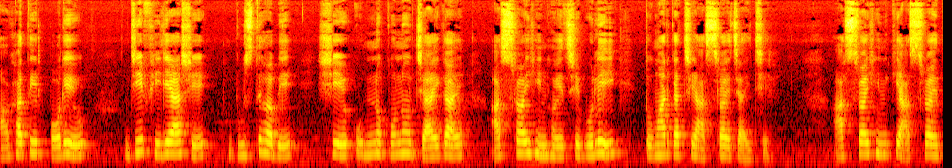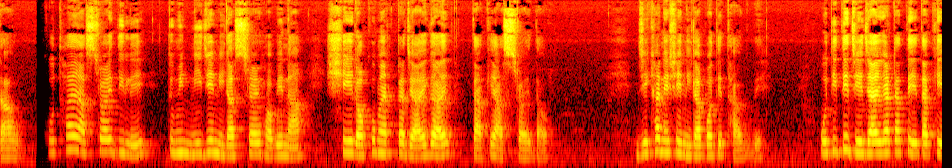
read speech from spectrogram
আঘাতের পরেও যে ফিরে আসে, বুঝতে হবে সে অন্য কোনো জায়গায় আশ্রয়হীন হয়েছে বলেই তোমার কাছে আশ্রয় চাইছে। আশ্রয়হীনকে আশ্রয় দাও। কোথায় আশ্রয় দিলে তুমি নিজে নিরাশ্রয় হবে না, সে রকম একটা জায়গায় তাকে আশ্রয় দাও, যেখানে সে নিরাপদে থাকবে। অতীতে যে জায়গাটাতে তাকে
